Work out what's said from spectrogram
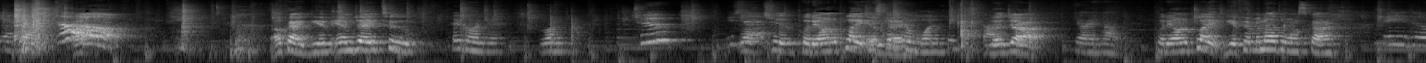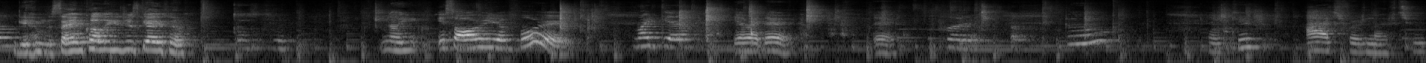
Yeah. Okay, give MJ two. Here, go, One. Two? You yeah, two. Put it on the plate, Just give MJ. him one big. Good job. You already got it. Put it on the plate. Give him another one, Sky. There you go. Give him the same color you just gave him. No, you, it's already a fork. Right there. Yeah, right there. There. Put a spoon. Thank you. I asked for a knife too.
